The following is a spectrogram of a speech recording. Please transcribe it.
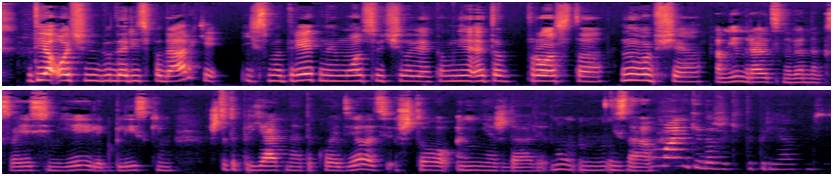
Вот я очень люблю дарить подарки и смотреть на эмоцию человека. Мне это просто, ну вообще. А мне нравится, наверное, к своей семье или к близким что-то приятное такое делать, что они не ожидали. Ну, не знаю. Ну, маленькие даже какие-то приятности.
